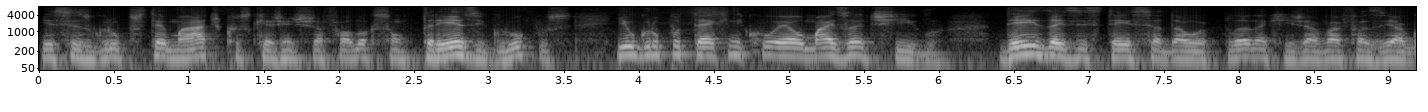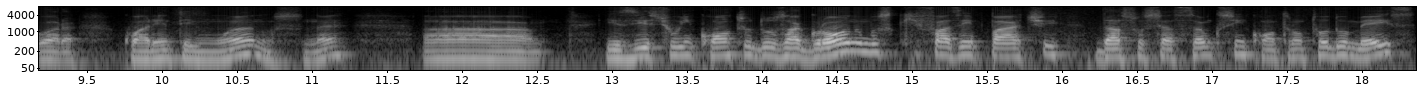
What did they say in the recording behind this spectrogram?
esses grupos temáticos que a gente já falou, que são 13 grupos, e o grupo técnico é o mais antigo. Desde a existência da Orplana, que já vai fazer agora 41 anos, né? Ah, existe o encontro dos agrônomos que fazem parte da associação, que se encontram todo mês,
